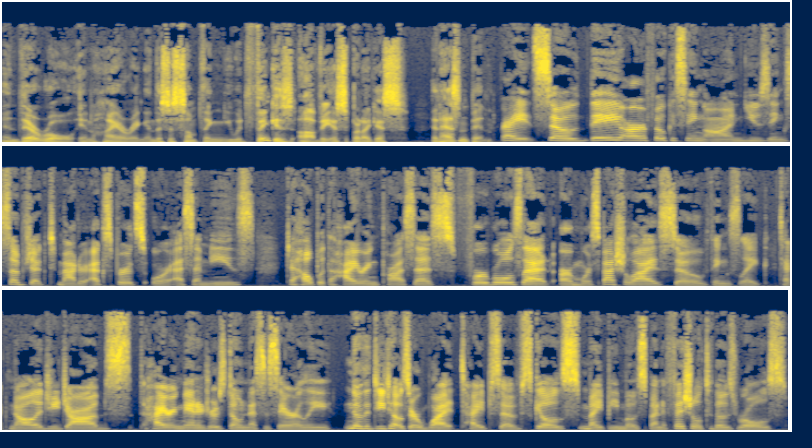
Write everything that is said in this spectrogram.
and their role in hiring. And this is something you would think is obvious, but I guess it hasn't been. Right. So they are focusing on using subject matter experts or SMEs to help with the hiring process for roles that are more specialized. So things like technology jobs, hiring managers don't necessarily know the details or what types of skills might be most beneficial to those roles.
